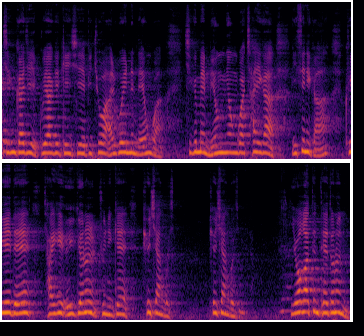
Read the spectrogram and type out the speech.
지금까지 구약의 계시에 비추어 알고 있는 내용과 지금의 명령과 차이가 있으니까 그에 대해 자기 의견을 주님께 표시한 것, 표시한 것입니다. 이와 같은 태도는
